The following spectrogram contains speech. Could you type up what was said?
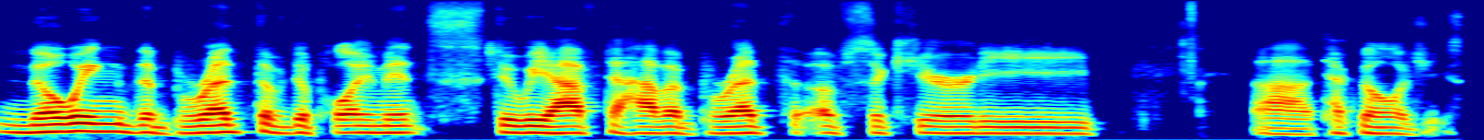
knowing the breadth of deployments. Do we have to have a breadth of security uh, technologies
